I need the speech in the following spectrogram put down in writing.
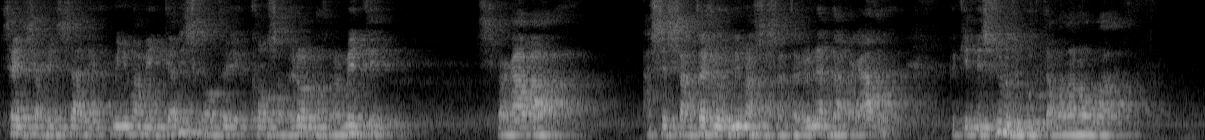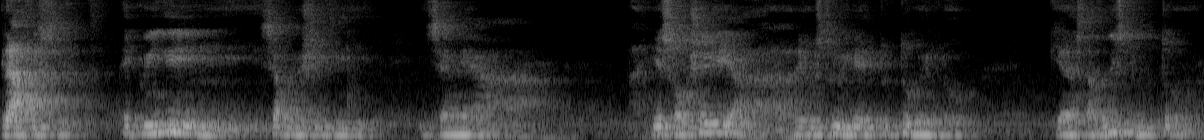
senza pensare minimamente a riscuotere, cosa però naturalmente si pagava a 60 giorni, ma a 60 giorni andava pagato perché nessuno si portava la roba gratis e quindi siamo riusciti insieme a, ai miei soci a ricostruire tutto quello che era stato distrutto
